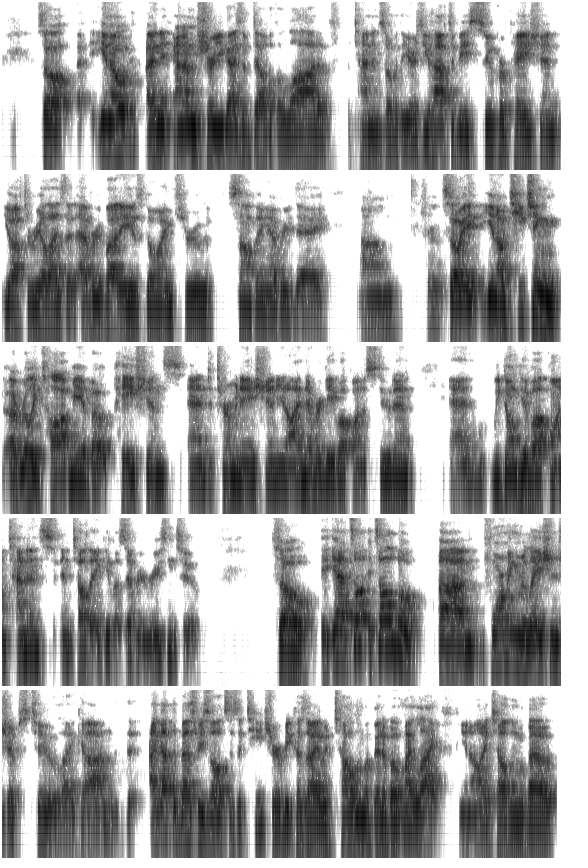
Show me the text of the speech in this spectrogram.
So, you know, and, and, I'm sure you guys have dealt with a lot of tenants over the years. You have to be super patient. You have to realize that everybody is going through something every day. Um, True. So, it, you know, teaching uh, really taught me about patience and determination. You know, I never gave up on a student, and we don't give up on tenants until they give us every reason to. So, it, yeah, it's all it's all about um, forming relationships too. Like um, the, I got the best results as a teacher because I would tell them a bit about my life. You know, I tell them about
